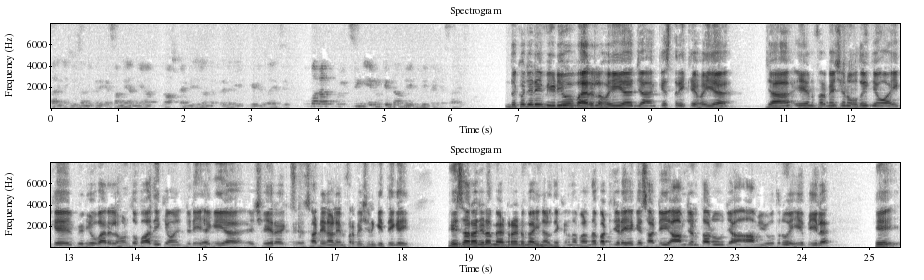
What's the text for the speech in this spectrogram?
ਸਾਰੀਆਂ ਚੀਜ਼ਾਂ ਨਿਕਲ ਕੇ ਸਾਹਮਣੇ ਆਉਂਦੀਆਂ ਲਾਸਟ ਟਾਈਮ ਦੀ ਜਲੰਧਰ ਤੇ ਜਿਹੜੀ ਵੀਡੀਓ ਆਈ ਸੀ। ਓਵਰਆਲ ਪੁਲਿਸਿੰਗ ਇਹਨੂੰ ਕਿੱਦਾਂ ਦੇਖਦੀ ਪਈ ਹੈ, ਸਾਰੇ? ਦੇਖੋ ਜਿਹੜੀ ਵੀਡੀਓ ਵਾਇਰਲ ਹੋਈ ਹੈ ਜਾਂ ਕਿਸ ਤਰੀਕੇ ਹੋਈ ਹੈ ਜਾਂ ਇਹ ਇਨਫੋਰਮੇਸ਼ਨ ਉਦੋਂ ਹੀ ਕਿਉਂ ਆਈ ਕਿ ਵੀਡੀਓ ਵਾਇਰਲ ਹੋਣ ਤੋਂ ਬਾਅਦ ਹੀ ਕਿਉਂ ਜਿਹੜੀ ਹੈਗੀ ਆ ਸ਼ੇਅਰ ਸਾਡੇ ਨਾਲ ਇਨਫੋਰਮੇਸ਼ਨ ਕੀਤੀ ਗਈ। ਇਹ ਸਾਰਾ ਜਿਹੜਾ ਮੈਟਰ ਹੈ ਡੂੰਘਾਈ ਨਾਲ ਦੇਖਣ ਦਾ ਬਣਦਾ ਬਟ ਜਿਹੜੇ ਹੈਗੇ ਸਾਡੀ ਆਮ ਜਨਤਾ ਨੂੰ ਜਾਂ ਆਮ ਯੂਥ ਨੂੰ ਇਹੀ ਅਪੀਲ ਹੈ ਕਿ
